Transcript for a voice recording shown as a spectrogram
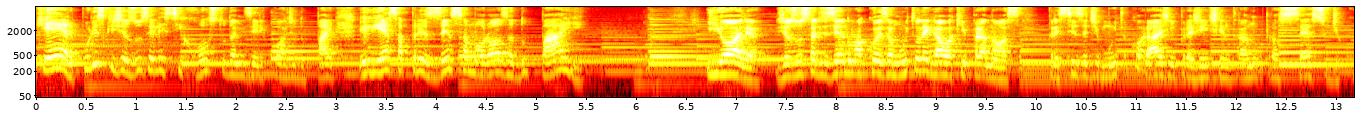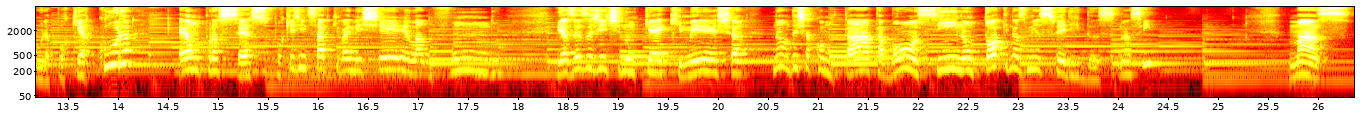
quer. Por isso que Jesus ele é esse rosto da misericórdia do Pai. Ele é essa presença amorosa do Pai. E olha, Jesus está dizendo uma coisa muito legal aqui para nós. Precisa de muita coragem para a gente entrar no processo de cura, porque a cura é um processo, porque a gente sabe que vai mexer lá no fundo. E às vezes a gente não quer que mexa. Não, deixa como tá, tá bom assim, não toque nas minhas feridas. Não é assim? Mas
